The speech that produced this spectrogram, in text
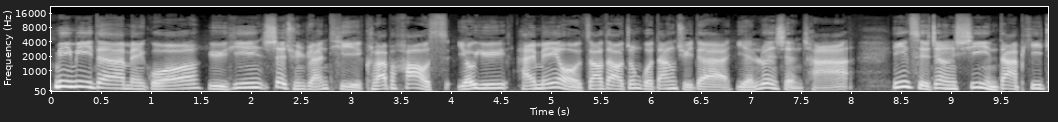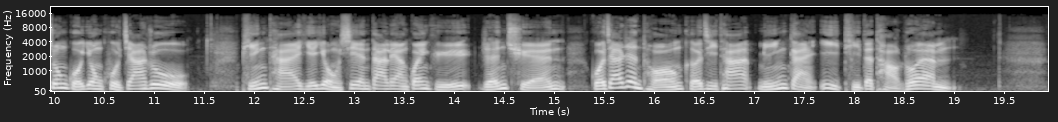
秘密的美国语音社群软体 Clubhouse，由于还没有遭到中国当局的言论审查，因此正吸引大批中国用户加入。平台也涌现大量关于人权、国家认同和其他敏感议题的讨论。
